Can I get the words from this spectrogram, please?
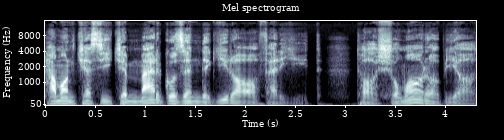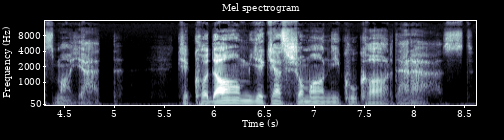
همان کسی که مرگ و زندگی را آفرید تا شما را بیازماید که کدام یک از شما نیکوکاردر است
